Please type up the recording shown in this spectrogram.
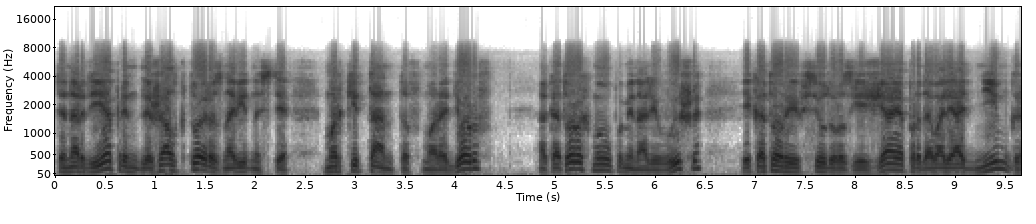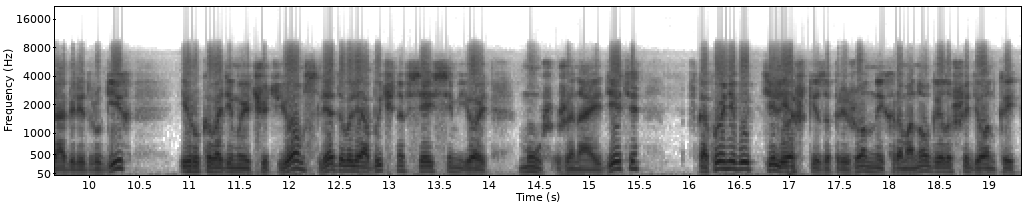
Тенардье принадлежал к той разновидности маркетантов-мародеров, о которых мы упоминали выше, и которые, всюду разъезжая, продавали одним, грабили других, и, руководимые чутьем, следовали обычно всей семьей, муж, жена и дети, в какой-нибудь тележке, запряженной хромоногой лошаденкой,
